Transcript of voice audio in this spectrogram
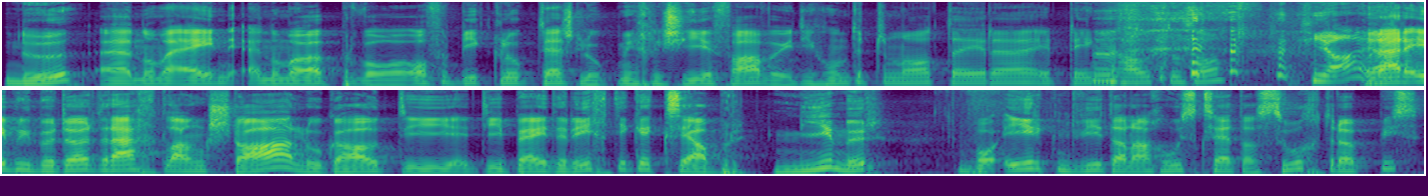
Nö, äh, nur, ein, äh, nur jemand, der auch vorbeigeschaut hat, schaut mich ein schief an, weil ich die Hunderternote in ihr, ihr Ding halte und so. Ja, Und ja. dann, ich bin dort recht lang stehen, schaue halt die, die beiden Richtigen, sehe aber niemand, der irgendwie danach aussieht, als sucht er etwas.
